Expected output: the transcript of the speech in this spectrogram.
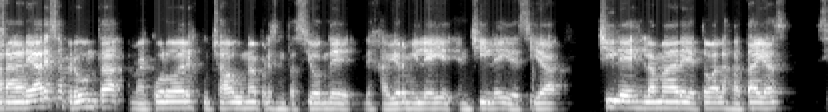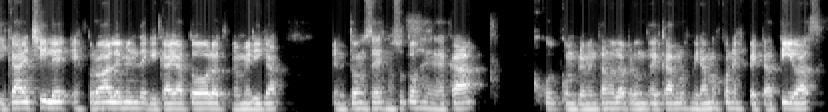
Para agregar esa pregunta, me acuerdo de haber escuchado una presentación de, Javier Milei en Chile y decía, Chile es la madre de todas las batallas, si cae Chile es probablemente que caiga toda Latinoamérica. Entonces nosotros desde acá, complementando la pregunta de Carlos, miramos con expectativas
